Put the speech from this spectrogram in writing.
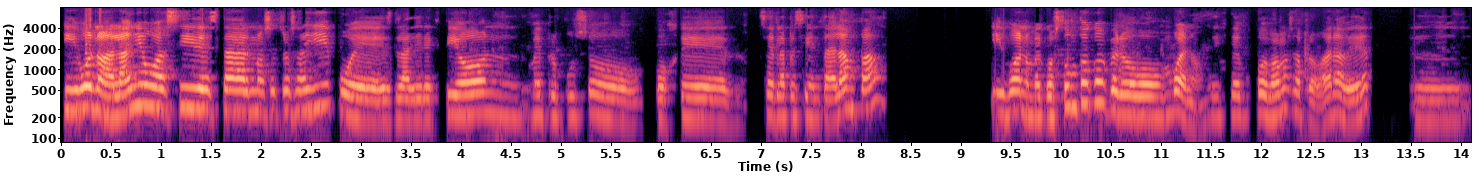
Y bueno, al año o así de estar nosotros allí, pues la dirección me propuso coger, ser la presidenta de AMPA. Y bueno, me costó un poco, pero bueno, dije, pues vamos a probar a ver. Mm,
